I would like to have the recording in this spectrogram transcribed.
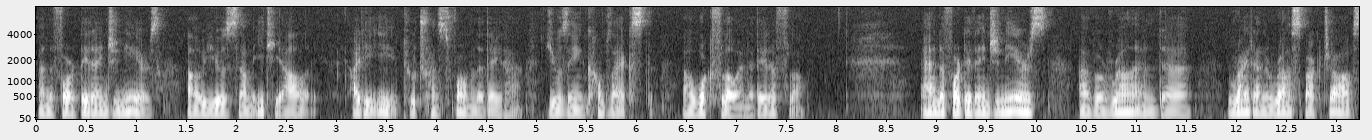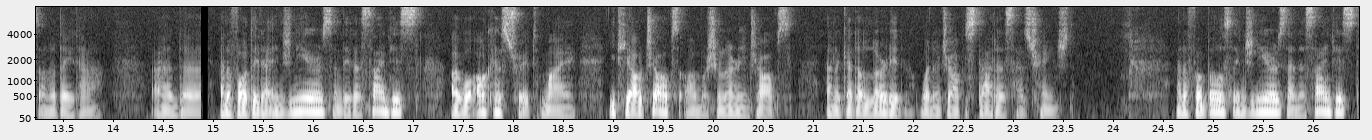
And for data engineers, I'll use some ETL IDE to transform the data using complex uh, workflow and data flow. And for data engineers, I will run and uh, write and run Spark jobs on the data. And, uh, and for data engineers and data scientists, I will orchestrate my ETL jobs or machine learning jobs and get alerted when a job status has changed. And for both engineers and scientists,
